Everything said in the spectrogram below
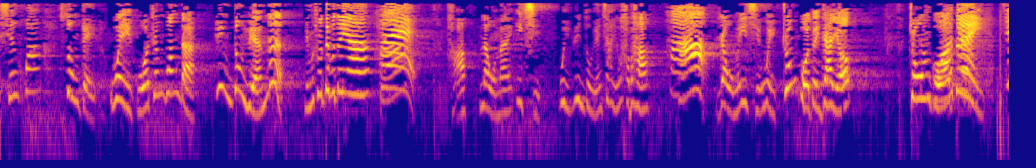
鲜花送给为国争光的运动员们，你们说对不对呀？对。好，那我们一起为运动员加油，好不好？好。让我们一起为中国队加油！中国队加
